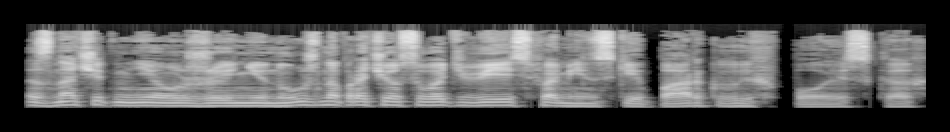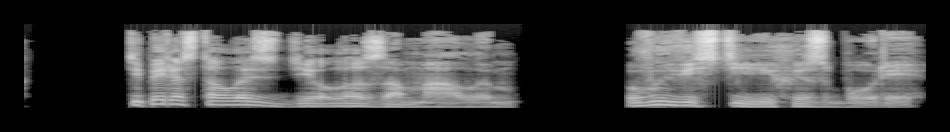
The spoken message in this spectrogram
Значит, мне уже не нужно прочесывать весь Фоминский парк в их поисках. Теперь осталось дело за малым — вывести их из бури.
